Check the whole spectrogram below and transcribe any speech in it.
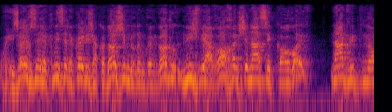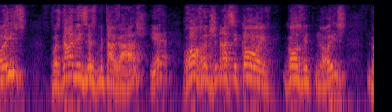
ויזויך זה יכניס אל הקודש הקדושים דודם כהן גודל, ניש וי הרוחק שנעשה קורוי, not with noise, was done is as mit הרעש, yeah? רוחק שנעשה קורוי goes with noise, no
